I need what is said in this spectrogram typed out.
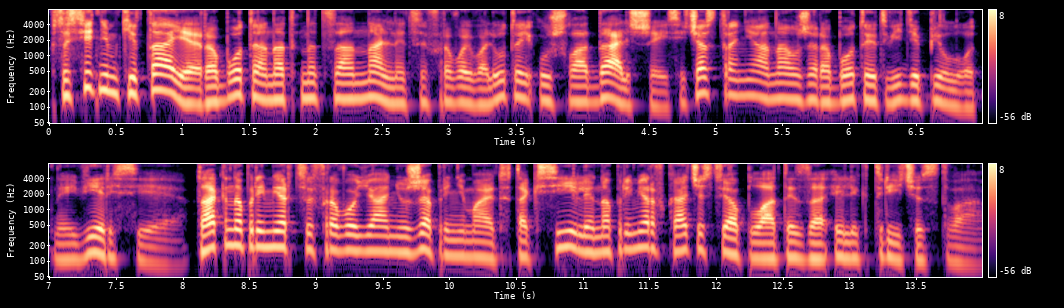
В соседнем Китае работа над национальной цифровой валютой ушла дальше, и сейчас в стране она уже работает в виде пилотной версии. Так, например, Например, цифровой юань уже принимает такси или, например, в качестве оплаты за электричество.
